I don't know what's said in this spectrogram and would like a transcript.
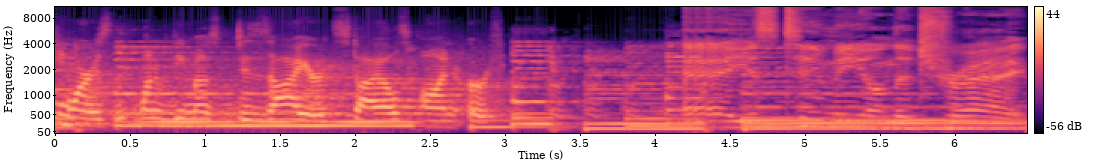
P-Noir is one of the most desired styles on earth. Hey, it's Timi on the track.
